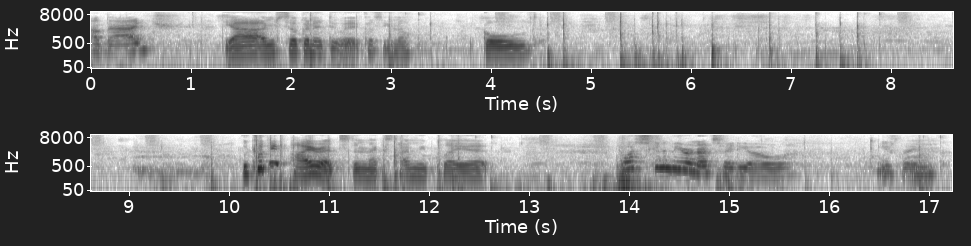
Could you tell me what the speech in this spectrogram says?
a badge. Yeah, I'm still gonna do it because you know, gold. We could be pirates the next time we play it. What's gonna be our next video? You think? Hmm.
